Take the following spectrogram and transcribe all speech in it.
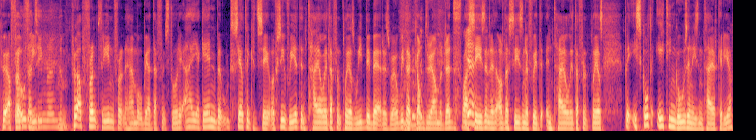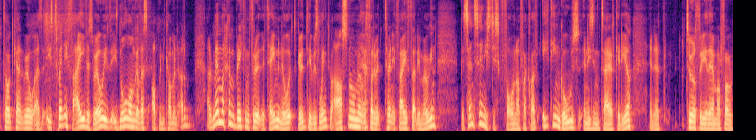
put a front Build a three, team round him. put up front three in front of him. It'll be a different story. Aye, again, but Celtic could say, if see if we had entirely different players, we'd be better as well. We'd have gubbed Real Madrid last Yeah. season or this season if we had entirely different players. But he scored 18 goals in his entire career, Todd Cantwell. As he's 25 as well. He's, he's no longer this up and coming. I, I remember him breaking through at the time and he looked good. He was linked with Arsenal Yeah. for about 25, 30 million. But since then, he's just fallen off a cliff. 18 goals in his entire career, and two or three of them are for,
